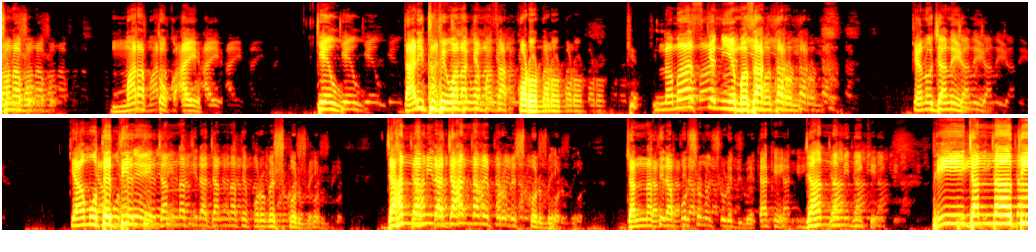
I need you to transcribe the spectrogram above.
শোনাবো। মারাত্মক আয়াত কেউ দাড়ি টুপিওয়ালাকে মজাক করো নামাজকে নিয়ে মজাক করো কেন জানে কিয়ামতের দিনে জান্নাতীরা জান্নাতে প্রবেশ করবে। জাহান্নামীরা জাহান্নামে প্রবেশ করবে। জান্নাতীরা প্রশ্ন ছুড়ে দিবে। কাকে? জাহান্নামী দিকে। ফি জান্নাতি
